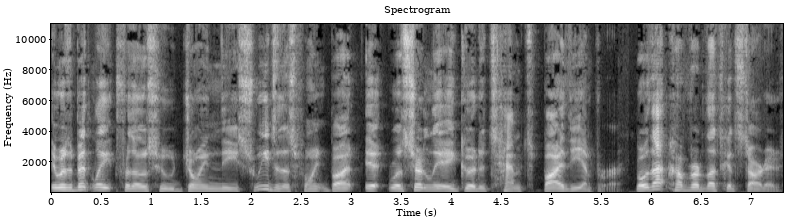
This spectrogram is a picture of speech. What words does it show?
It was a bit late for those who joined the Swedes at this point, but it was certainly a good attempt by the emperor. But with that covered, let's get started.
